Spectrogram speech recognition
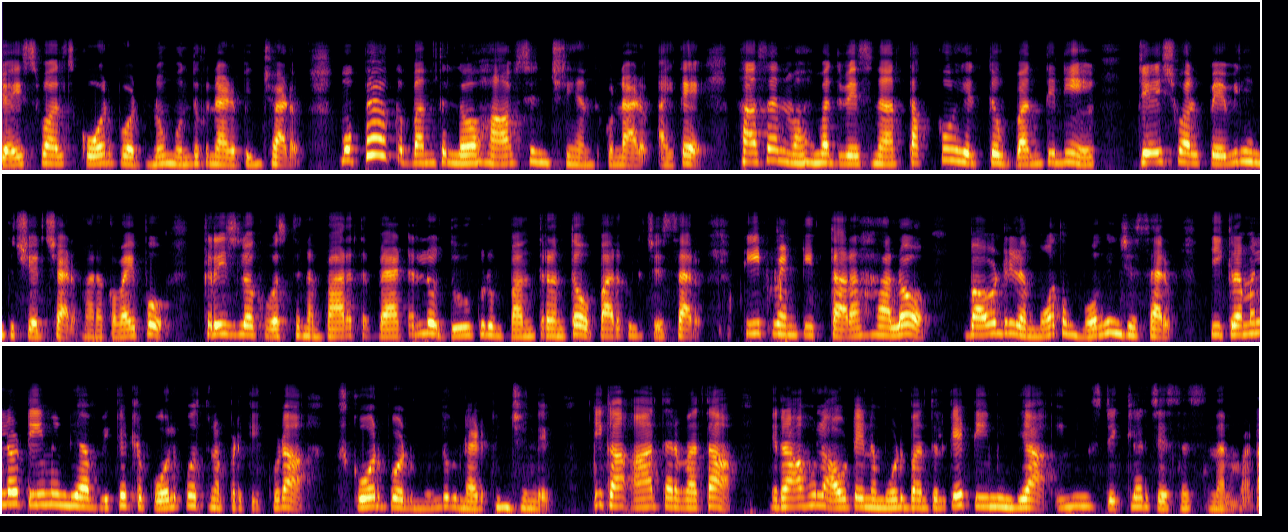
జైస్వాల్ స్కోర్ బోర్డును ముందుకు నడిపించాడు. ముప్పై ఒక్క బంతుల్లో హాఫ్ సెంచరీ అందుకున్నాడు. అయితే హసన్ మహమ్మద్ వేసిన తక్కువ ఎత్తు బంతిని జైస్వాల్ పెవిలియన్కు చేర్చాడు మరొక వైపు క్రీజ్లోకి వస్తున్న భారత బ్యాటర్లు దూకుడు మంత్రంతో పరుగులు చేశారు. టీ ట్వంటీ తరహాలో బౌండరీల మూత మోగించేశారు. ఈ క్రమంలో టీమిండియా వికెట్లు కోల్పోతున్నప్పటికీ కూడా స్కోర్ బోర్డు ముందుకు నడిపించింది. ఇక ఆ తర్వాత రాహుల్ అవుట్ అయిన మూడు బంతులకే టీమిండియా ఇన్నింగ్స్ డిక్లేర్ చేసేసిందనమాట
